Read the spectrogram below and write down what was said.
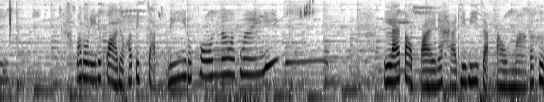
มมาตรงนี้ดีกว่า เดี๋ยวค่อยไปจัดนี่ทุกคนน่ารักไหม และต่อไปนะคะที่พี่จะเอามาก็คือ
